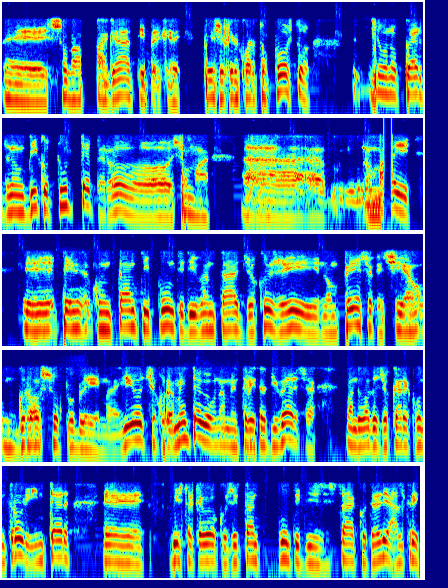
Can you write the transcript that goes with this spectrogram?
eh, sono appagati perché penso che il quarto posto devono perdere, non dico tutte, però insomma uh, non mai eh, con tanti punti di vantaggio così non penso che sia un grosso problema. Io sicuramente avevo una mentalità diversa quando vado a giocare contro l'Inter, eh, visto che avevo così tanti punti di distacco dagli altri,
